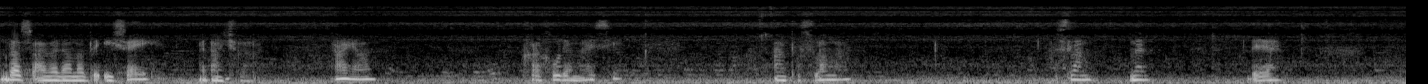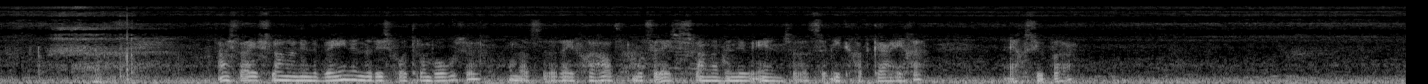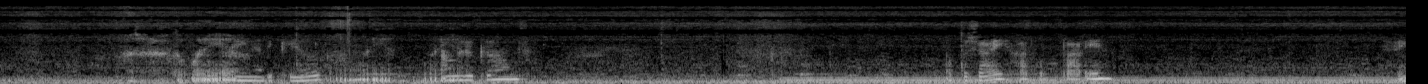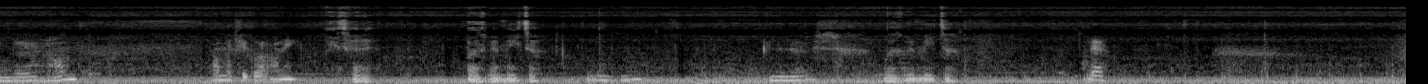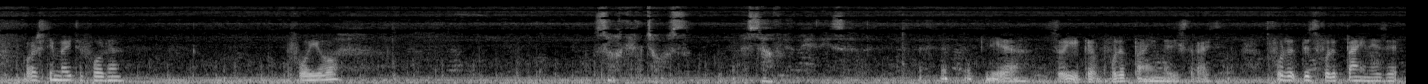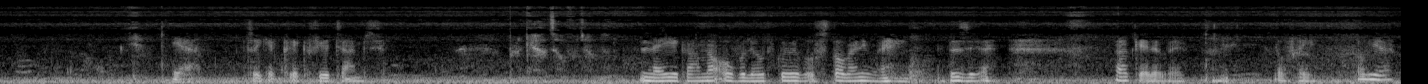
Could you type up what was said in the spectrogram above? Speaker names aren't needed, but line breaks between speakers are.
Dat zijn we dan op de IC met Angela. Arjan. Gaat goed en meisje. Aantal slangen. Slang. Nee. Daar. Angela heeft slangen in de benen en dat is voor trombose. Omdat ze dat heeft gehad, moet ze deze slangen er nu in, zodat ze het niet gaat krijgen. Echt super.
Kom maar.
Eén
maar hier.
De andere kant. Op de zij gaat er een paar in. Vinger, hand. Hammetje qua Annie.
Iets verder. Wat weer meten?
Mhm. In de neus.
Wat weer meten?
Daar. Waar is die meter voor dan? Voor jou?
So I can toast myself with babies.
Ja, zo je kan voor de pijn medicatie. Voor de, dit is voor de pijn is het. Ja, so you can click a few times.
But I can't overdone.
Nee, je kan nou overload because it will stop anyway. Dus ja. Oké, dan ben Lovely. Oh ja.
